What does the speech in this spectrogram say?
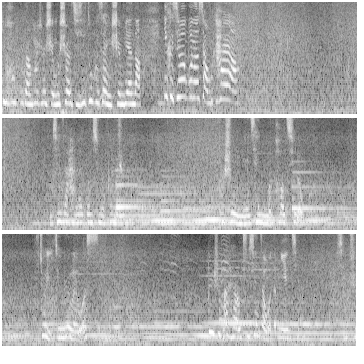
以后不管发生什么事儿，姐姐都会在你身边的。你可千万不能想不开啊！你现在还来关心我干什么？二十五年前你们抛弃了我，就已经认为我死了。为什么还要出现在我的面前？小志，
